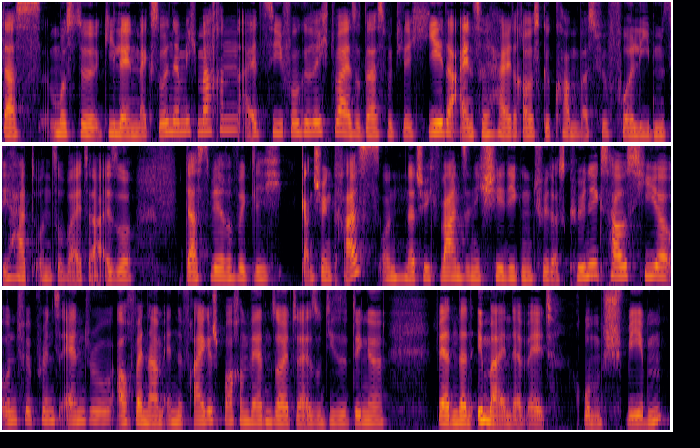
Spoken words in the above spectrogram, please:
Das musste Ghislaine Maxwell nämlich machen, als sie vor Gericht war. Also da ist wirklich jede Einzelheit rausgekommen, was für Vorlieben sie hat und so weiter. Also das wäre wirklich ganz schön krass und natürlich wahnsinnig schädigend für das Königshaus hier und für Prince Andrew, auch wenn er am Ende freigesprochen werden sollte. Also diese Dinge werden dann immer in der Welt rumschweben.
